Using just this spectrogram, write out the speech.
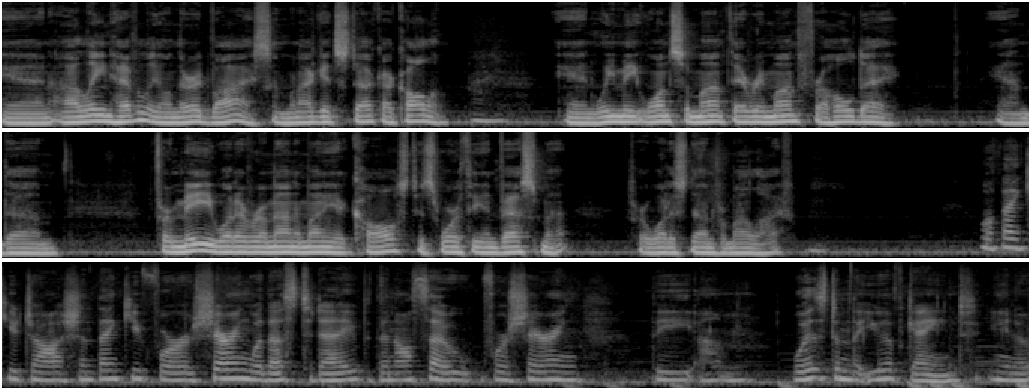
And I lean heavily on their advice. And when I get stuck, I call them. And we meet once a month, every month for a whole day. And um, for me, whatever amount of money it costs, it's worth the investment for what it's done for my life. Well, thank you, Josh, and thank you for sharing with us today, but then also for sharing the um, wisdom that you have gained, you know,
